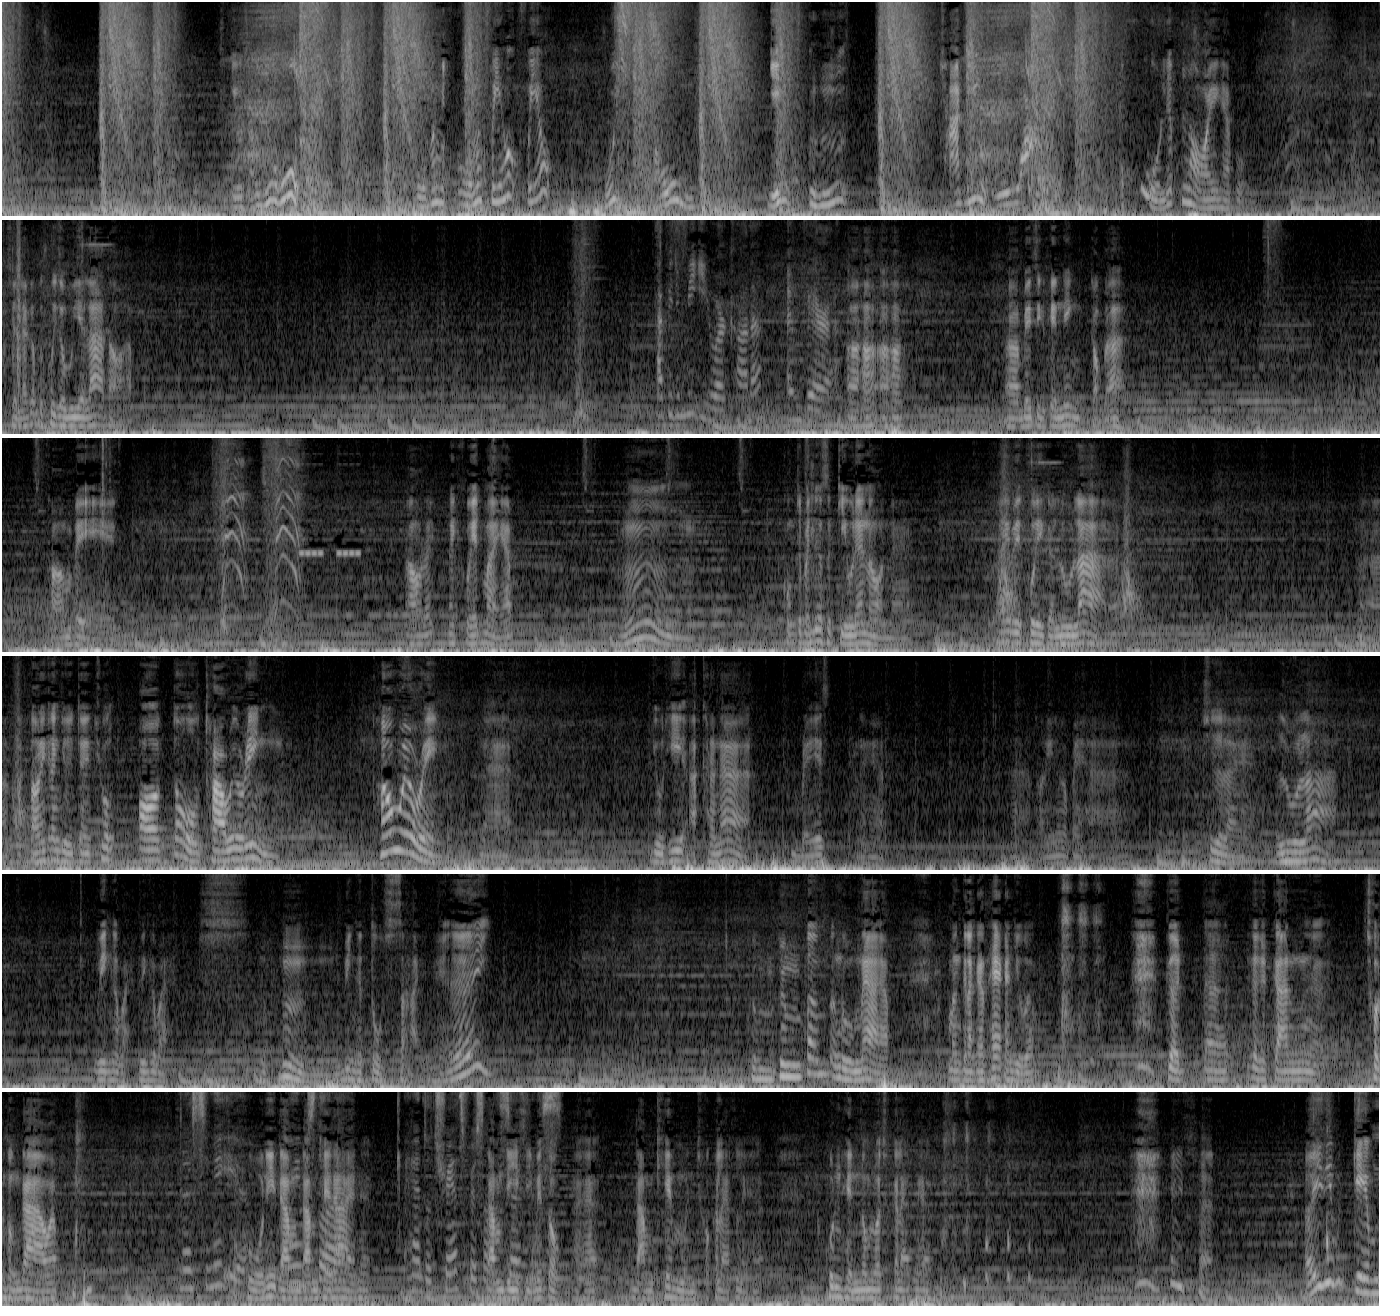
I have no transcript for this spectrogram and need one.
สกิลสองยูหูโอ้โหมันโอ้โหมันเฟี้ยวเฟี้ยวอุ้ยตูมยิงอือหือชาร์จยิงว้าวโอ้โหเรียบร้อยครับผม เสร็จแล้วก็ไปคุยกับเวียร่าต่อครับ Happy to meet you, Arcana. I'm Vera. อ่าฮะอ่าฮะอ่าเบสิกเทรนนิ่งจบแล้วพร้อมเพจเอาได้ได้เควสใหม่ครับ อืม คงจะเป็นเรื่องสกิลแน่นอนนะฮะให้ไปคุยกับลูล่าเหรออตอนนี้กำลังอยู่ในช่วงออโต้ทาวเวอริงทาวเวอริงนะฮะอยู่ที่อาคานาเบสนะครับ อ่าตอนนี้เราก็ไปหา ชื่ออะไรลูล่า วิ่งเข้าไป วิ่งเข้าไปอื้อหือวิ่งกระตูดใส่ไหมเอ้ยพึมพึมปั๊มต้องดูหน้าครับ มันกำลังกระแทกกันอยู่ครับ เกิดเอ่อเกิดการเอ่อชนของดาวครับ Nice to meet you. โอ้โหนี่ดำดำใช้ได้เนี่ย I handle transfers on ดำ the ดีสีไม่ตก surface. นะฮะดำเข้มเหมือนช็อกโกแลตเลยฮะ คุณเห็นนมรสช็อกโกแลตไหมครับไอ้สัสเฮ้ยนี่มันเกม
